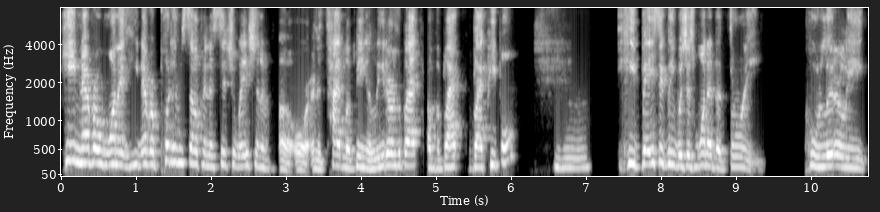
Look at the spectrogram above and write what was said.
he never wanted he never put himself in a situation of uh, or in a title of being a leader of the black of the black black people. Mhm. he basically was just one of the three who literally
